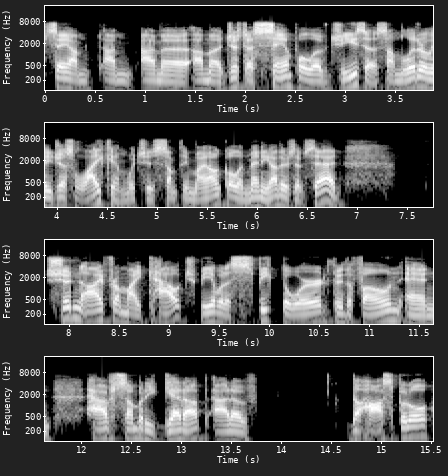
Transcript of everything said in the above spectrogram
say I'm I'm I'm a I'm a just a sample of Jesus. I'm literally just like him, which is something my uncle and many others have said shouldn't I, from my couch, be able to speak the word through the phone and have somebody get up out of the hospital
